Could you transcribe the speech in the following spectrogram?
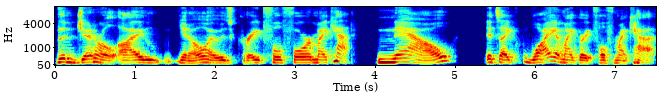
the general. I, you know, I was grateful for my cat. Now it's like, why am I grateful for my cat?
